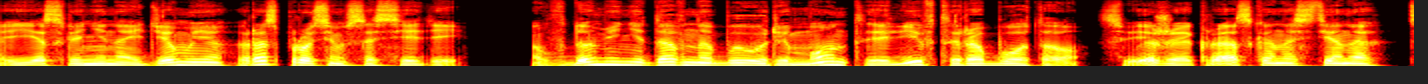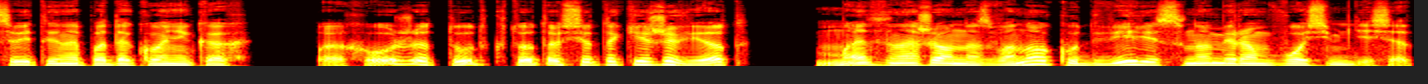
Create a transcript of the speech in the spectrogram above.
Если не найдем ее, расспросим соседей. В доме недавно был ремонт, и лифт работал. Свежая краска на стенах, цветы на подоконниках. Похоже, тут кто-то все таки живет. Мэтт нажал на звонок у двери с номером 80.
